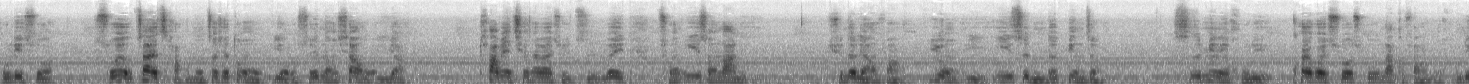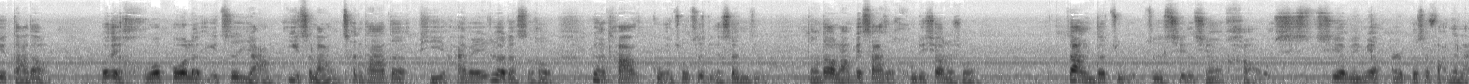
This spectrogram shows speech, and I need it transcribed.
狐狸说：“所有在场的这些动物，有谁能像我一样，踏遍千山万水，只为从医生那里寻得良方，用以医治你的病症？”狮子命令狐狸快快说出那个方子。狐狸答道。我得活剥了一只羊，一只狼，趁它的皮还没热的时候，用它裹住自己的身子。等到狼被杀死，狐狸笑着说：“让你的主子心情好些为妙，而不是反着来。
